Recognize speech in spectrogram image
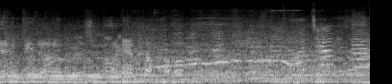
Senin miydi araba? Oraya tak tamam mı? Hocam ben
